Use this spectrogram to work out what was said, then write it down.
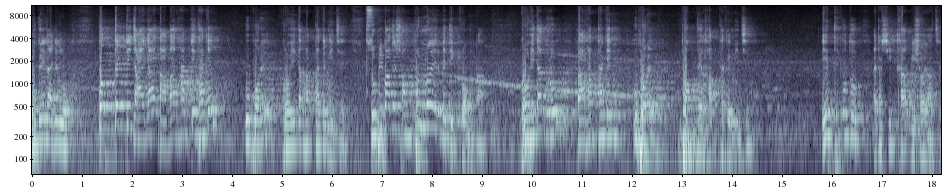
ফকিরি লাইনের লোক প্রত্যেকটি জায়গায় দাদার হাতটি থাকে, উপরে গ্রহিতার হাত থাকে, নিচে। সুফিবাদে সম্পূর্ণ এর ব্যতিক্রমটা। গ্রহিতা গুরু, তার হাত থাকে উপরে, ভক্তের হাত থাকে নিচে। এর থেকেও তো একটা শিক্ষার বিষয় আছে।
